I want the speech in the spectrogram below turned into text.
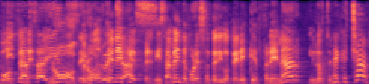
vos tenés, no, vos tenés que, precisamente por eso te digo, tenés que frenar y los tenés que echar.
